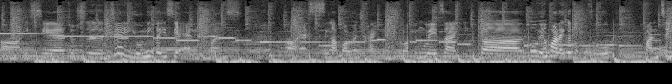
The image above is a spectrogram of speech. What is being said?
呃一些就是一些有你的一些 elements。呃，as Singaporean Chinese，因为在一个多元化的一个种族环境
